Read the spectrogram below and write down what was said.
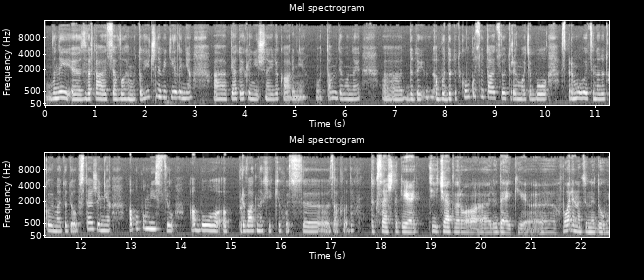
вони звертаються в гематологічне відділення п'ятої клінічної лікарні, от там, де вони або додаткову консультацію отримують, або спрямовуються на додаткові методи обстеження, або по місцю, або е, приватних якихось е, закладах. Так все ж таки ті четверо е, людей, які хворі на цю недугу,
